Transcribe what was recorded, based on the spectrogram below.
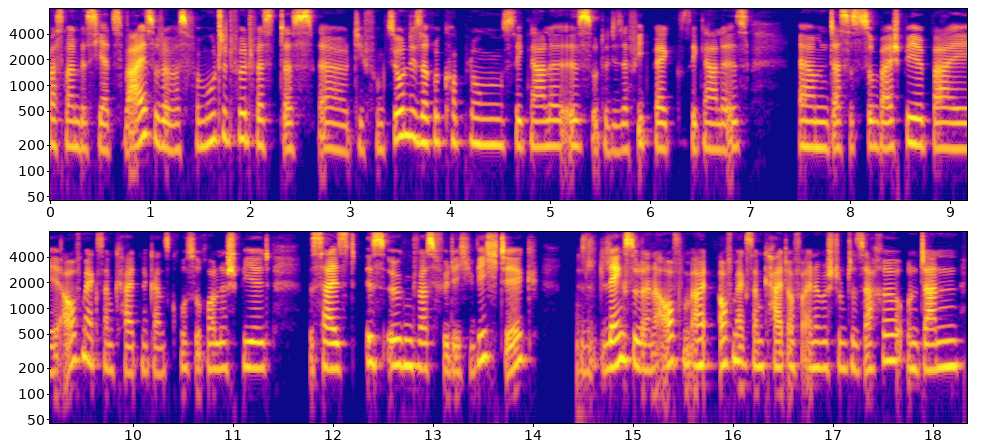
was man bis jetzt weiß oder was vermutet wird, was das äh, die Funktion dieser Rückkopplungssignale ist oder dieser Feedback-Signale ist, ähm, dass es zum Beispiel bei Aufmerksamkeit eine ganz große Rolle spielt. Das heißt, ist irgendwas für dich wichtig, lenkst du deine Auf Aufmerksamkeit auf eine bestimmte Sache und dann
